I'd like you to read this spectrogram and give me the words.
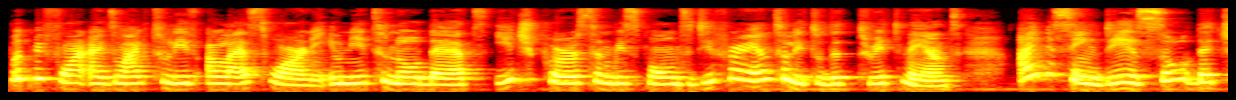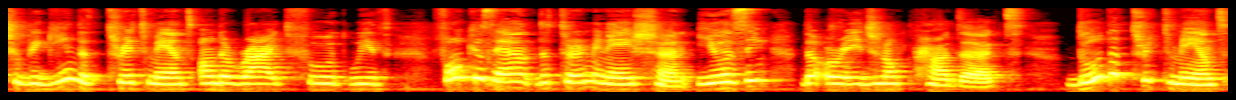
but before, I'd like to leave a last warning. You need to know that each person responds differently to the treatment. I'm saying this so that you begin the treatment on the right foot with focus and determination using the original product. Do the treatment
